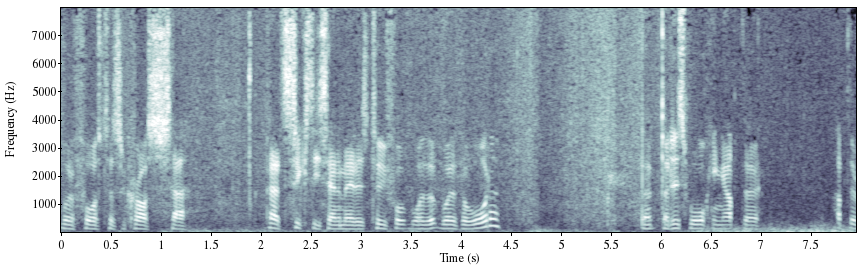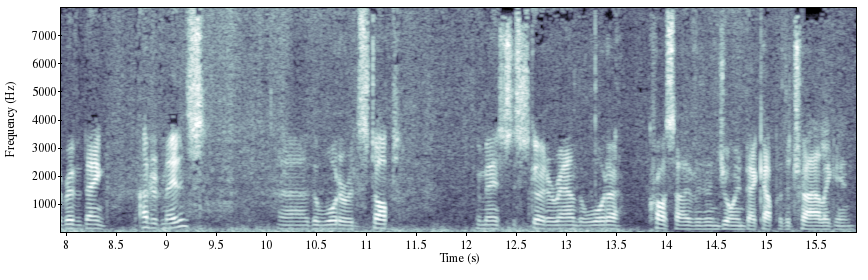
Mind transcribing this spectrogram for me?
would have forced us across uh, about 60 centimetres, two foot worth of water. But, but just walking up the up the riverbank 100 metres, uh, the water had stopped. We managed to skirt around the water, cross over, then join back up with the trail again.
